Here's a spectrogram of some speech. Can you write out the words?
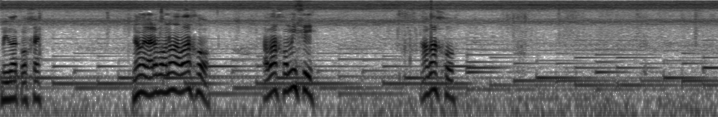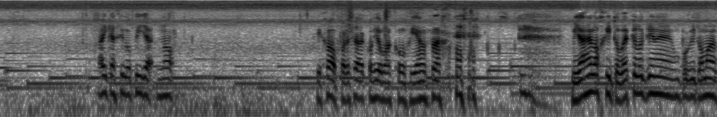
Me iba a coger. No, el árbol no, abajo. Abajo, Missy. Abajo. Ay, casi lo pilla. No. Fijaos, parece ha cogido más confianza. Mirad el ojito, ¿ves que lo tiene un poquito mal?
